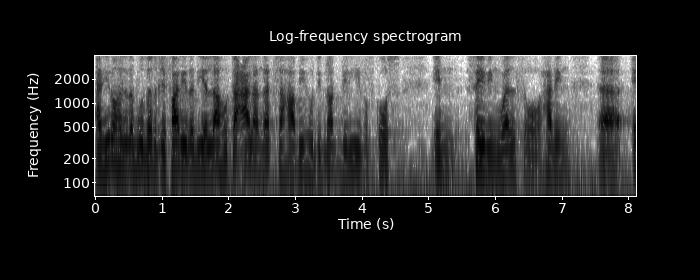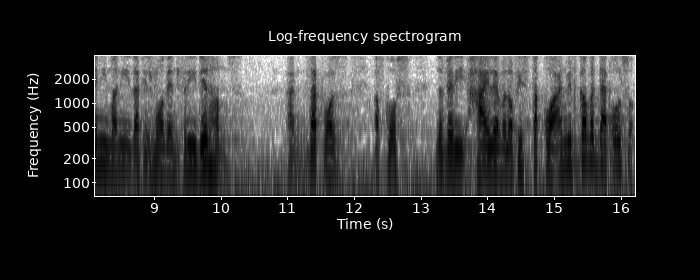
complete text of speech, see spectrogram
And you know Hazrat Abu Dhar Ghifari radiallahu ta'ala, and that Sahabi who did not believe, of course, in saving wealth or having uh, any money that is more than three dirhams. And that was, of course, the very high level of his taqwa. And we've covered that also.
